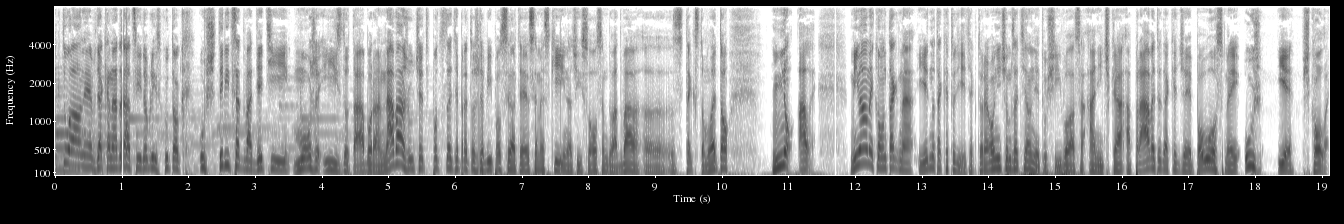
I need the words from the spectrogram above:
Aktuálne vďaka nadácii Dobrý skutok už 42 detí môže ísť do tábora na váš účet v podstate, pretože vy posielate SMS-ky na číslo 822 e, s textom leto. No ale my máme kontakt na jedno takéto dieťa, ktoré o ničom zatiaľ netuší, volá sa Anička a práve teda keďže je po 8 už je v škole.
